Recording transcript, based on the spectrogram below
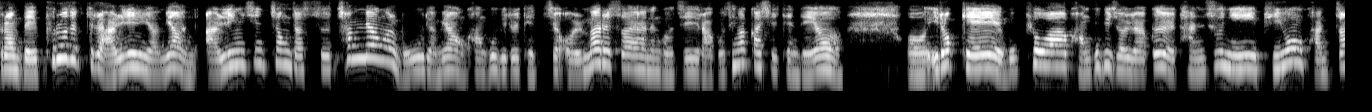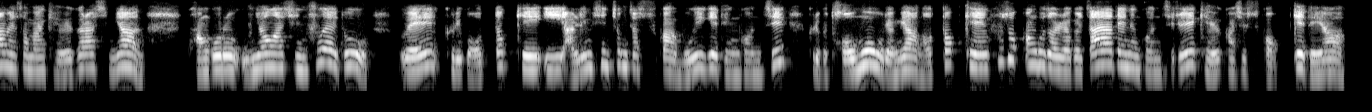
그럼 내 프로젝트를 알리려면 알림 신청자 수 1000명을 모으려면 광고비를 대체 얼마를 써야 하는 거지라고 생각하실 텐데요. 어, 이렇게 목표와 광고비 전략을 단순히 비용 관점에서만 계획을 하시면 광고를 운영하신 후에도 왜 그리고 어떻게 이 알림 신청자 수가 모이게 된 건지 그리고 더 모으려면 어떻게 후속 광고 전략을 짜야 되는 건지를 계획하실 수가 없게 돼요.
